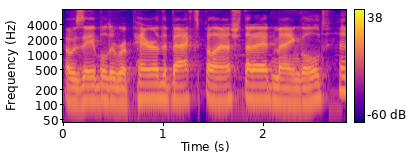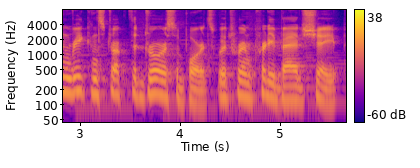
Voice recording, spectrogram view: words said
I was able to repair the backsplash that I had mangled and reconstruct the drawer supports, which were in pretty bad shape.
